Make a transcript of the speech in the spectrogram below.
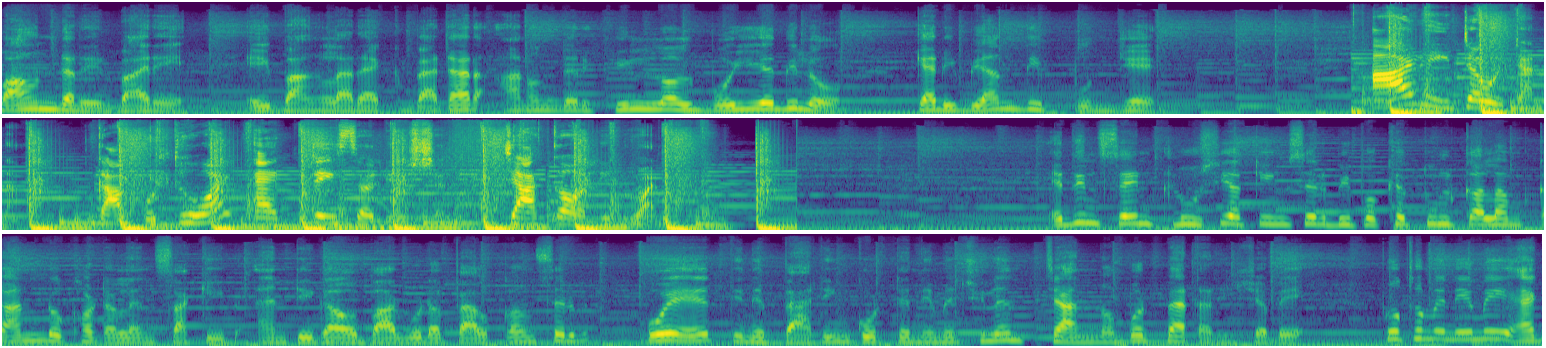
বাউন্ডারির বাইরে। এই বাংলার এক ব্যাটার আনন্দের হিল্লল বইয়ে দিল ক্যারিবিয়ান দ্বীপপুঞ্জে। আর এইটা ওইটা না। কাপড় ধোয়ার একটাই solution Chaka all in one এদিন সেন্ট লুসিয়া কিংসের বিপক্ষে তুলকালাম কাণ্ড ঘটালেন সাকিব। অ্যান্টিগা ও বারবুডা ফ্যালকনসের হয়ে তিনি ব্যাটিং করতে নেমেছিলেন চার নম্বর ব্যাটার হিসেবে। প্রথমে নেমেই এক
